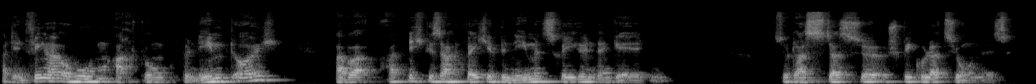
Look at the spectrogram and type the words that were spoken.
Hat den Finger erhoben, Achtung, benehmt euch, aber hat nicht gesagt, welche Benehmensregeln denn gelten, sodass das äh, Spekulation ist.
